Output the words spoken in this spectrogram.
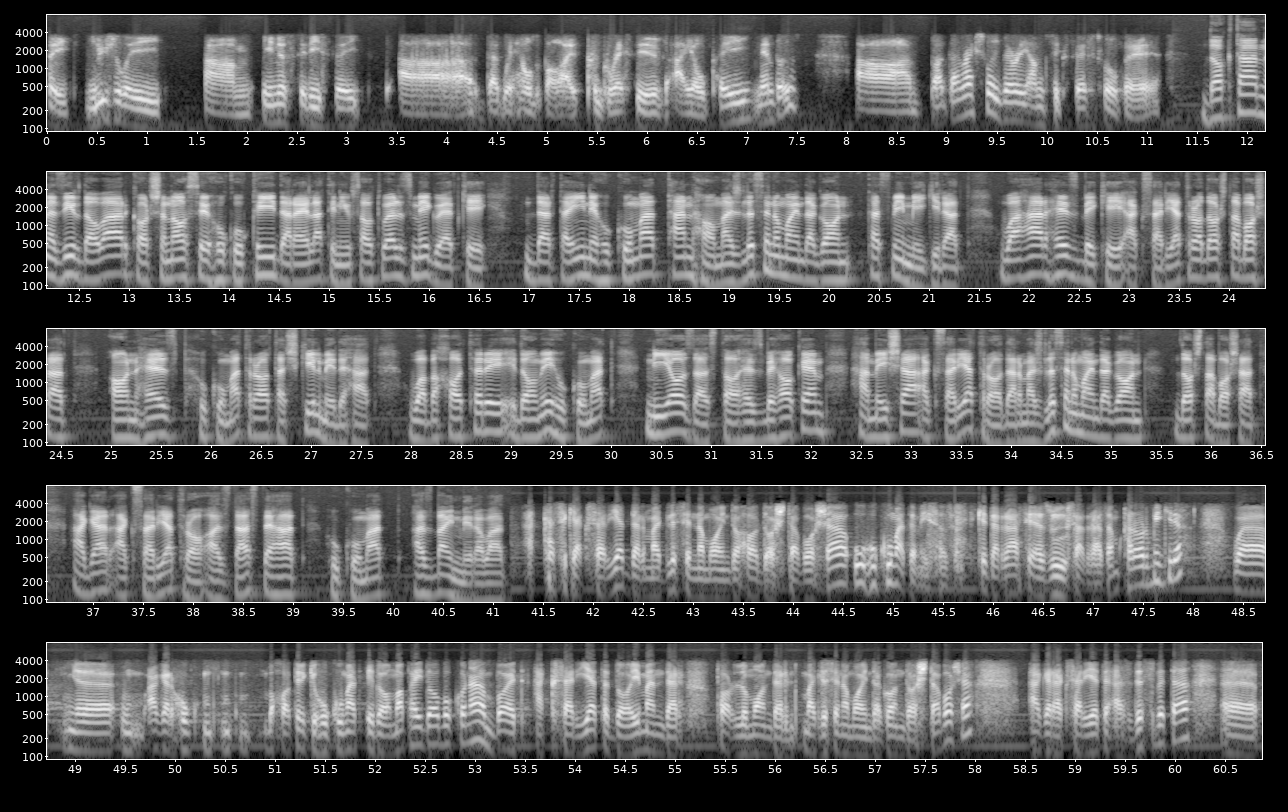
seats, usually um, inner city seats uh, that were held by progressive ALP members, uh, but they were actually very unsuccessful there. دکتر نظیر داور کارشناس حقوقی در ایالت نیو ساوت ولز می گوید که در تعیین حکومت تنها مجلس نمایندگان تصمیم می گیرد و هر حزب که اکثریت را داشته باشد آن حزب حکومت را تشکیل می دهد و به خاطر ادامه حکومت نیاز است تا حزب حاکم همیشه اکثریت را در مجلس نمایندگان داشته باشد. اگر اکثریت را از دست دهد حکومت از بین می رود کسی که اکثریت در مجلس نماینده ها داشته باشه او حکومت می سازه که در رأس از او صدر اعظم قرار می‌گیره و اگر به خاطر که حکومت ادامه پیدا بکنه باید اکثریت دائما در پارلمان در مجلس نمایندگان داشته باشه. اگر اکثریت از دست بده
